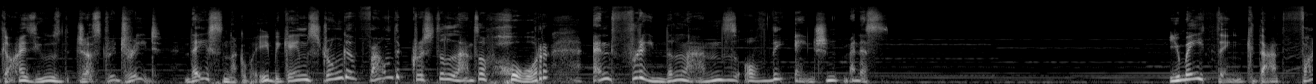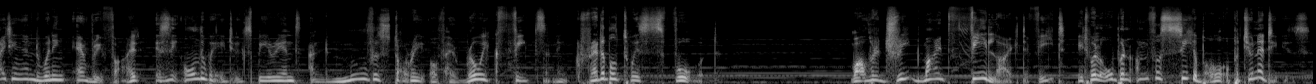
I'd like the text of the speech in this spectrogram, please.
guys used Just Retreat, they snuck away, became stronger, found the crystal lands of Hor, and freed the lands of the ancient menace. You may think that fighting and winning every fight is the only way to experience and move a story of heroic feats and incredible twists forward. While retreat might feel like defeat, it will open unforeseeable opportunities.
